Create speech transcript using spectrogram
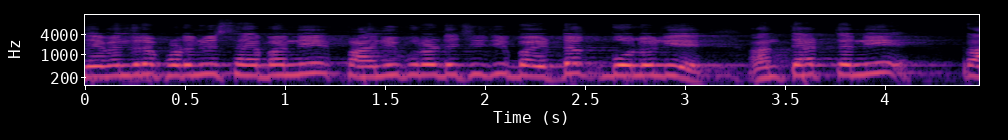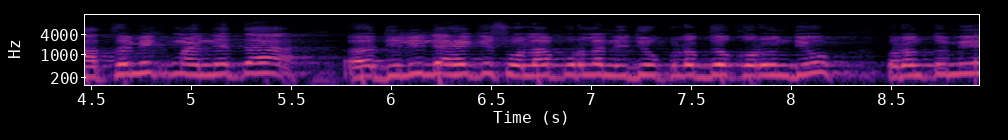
देवेंद्र फडणवीस साहेबांनी पाणी पुरवठ्याची जी बैठक बोलवली आहे आणि त्यात त्यांनी प्राथमिक मान्यता दिलेली आहे की सोलापूरला निधी उपलब्ध करून देऊ. परंतु मी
